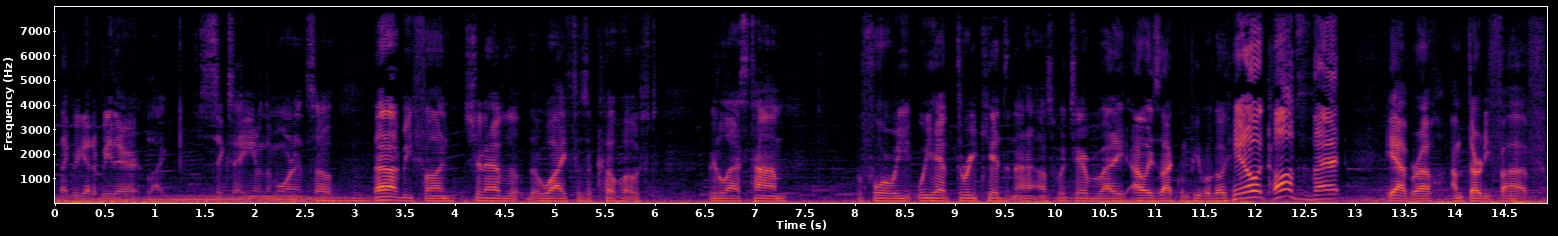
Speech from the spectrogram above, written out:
I think we got to be there at like 6 a.m. in the morning, so that ought to be fun. Should have the, the wife as a co-host. Be the last time before we we have three kids in the house, which everybody I always like when people go, you know what causes that? Yeah, bro, I'm 35.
